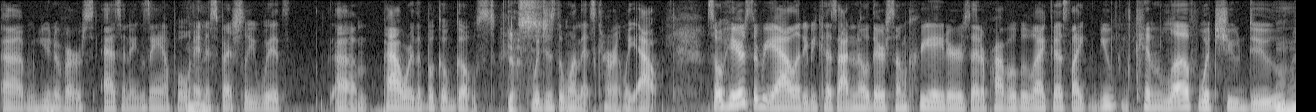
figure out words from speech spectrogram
um, universe as an example, Mm-hmm. and especially with um, Power, the Book of Ghosts, Yes. which is the one that's currently out. So here's the reality because I know there's some creators that are probably like us, like you can love what you do, Mm-hmm.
